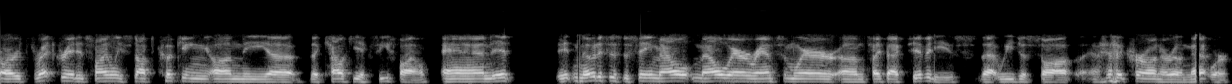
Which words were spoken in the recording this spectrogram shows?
our threat grid has finally stopped cooking on the, uh, the CalcExe file, and it, it notices the same mal malware, ransomware um, type activities that we just saw occur on our own network.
